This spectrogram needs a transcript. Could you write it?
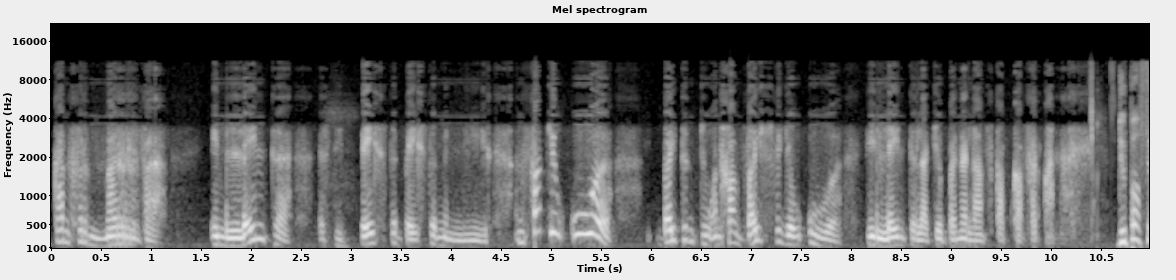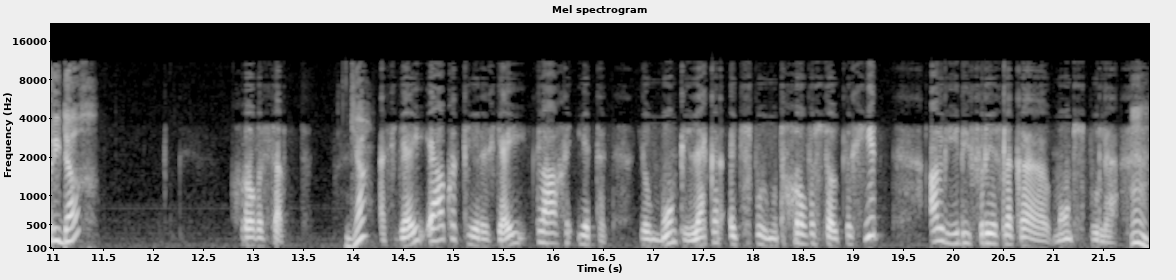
kan vermurwe en lente is die beste beste manier. En vat jou oë buitentoe en gaan wys vir jou oë die lente dat jou binnelandskap kan verander. Dopa vir die dag? Growe sout. Ja. As jy elke keer as jy klaar geëet het, jou mond lekker uitspoel met growe sout, vergeet al hierdie vreeslike mondspoele. Mm.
